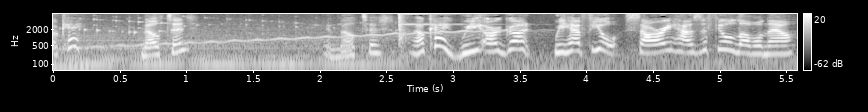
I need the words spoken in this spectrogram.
Okay. Melted. It melted. Okay, we are good. We have fuel. Sorry, how's the fuel level now?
